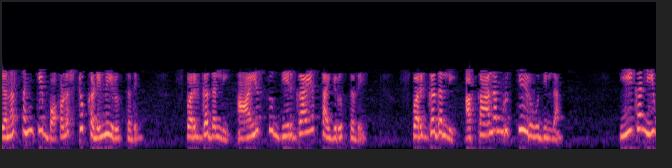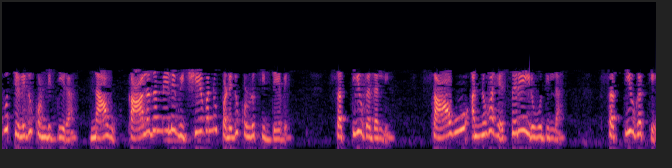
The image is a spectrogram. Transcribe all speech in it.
ಜನಸಂಖ್ಯೆ ಬಹಳಷ್ಟು ಕಡಿಮೆ ಇರುತ್ತದೆ. ಸ್ವರ್ಗದಲ್ಲಿ ಆಯಸ್ಸು ದೀರ್ಘಾಯಸ್ಸಾಗಿರುತ್ತದೆ. ಸ್ವರ್ಗದಲ್ಲಿ ಅಕಾಲ ಮೃತ್ಯು ಇರುವುದಿಲ್ಲ. ಈಗ ನೀವು ತಿಳಿದುಕೊಂಡಿದ್ದೀರಾ? ನಾವು ಕಾಲದ ಮೇಲೆ ವಿಜಯವನ್ನು ಪಡೆದುಕೊಳ್ಳುತ್ತಿದ್ದೇವೆ. ಸತ್ಯಯುಗದಲ್ಲಿ ಸಾವು ಅನ್ನುವ ಹೆಸರೇ ಇರುವುದಿಲ್ಲ. ಸತ್ಯಯುಗಕ್ಕೆ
